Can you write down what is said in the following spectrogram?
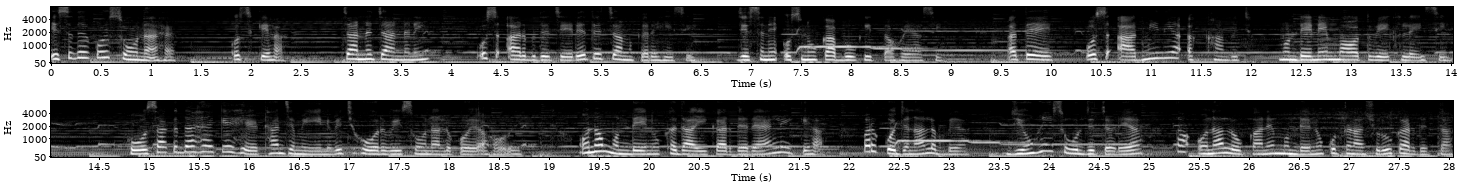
ਇਸ ਦੇ ਕੋਲ ਸੋਨਾ ਹੈ, ਉਸ ਕਿਹਾ। ਚੰਨ ਚਾਨਣੀ ਉਸ ਅਰਬ ਦੇ ਚਿਹਰੇ ਤੇ ਚਮਕ ਰਹੀ ਸੀ, ਜਿਸ ਨੇ ਉਸ ਨੂੰ ਕਾਬੂ ਕੀਤਾ ਹੋਇਆ ਸੀ ਅਤੇ ਉਸ ਆਦਮੀ ਦੀਆਂ ਅੱਖਾਂ ਵਿੱਚ ਮੁੰਡੇ ਨੇ ਮੌਤ ਵੇਖ ਲਈ ਸੀ। ਹੋ ਸਕਦਾ ਹੈ ਕਿ ਹੇਠਾਂ ਜ਼ਮੀਨ ਵਿੱਚ ਹੋਰ ਵੀ ਸੋਨਾ ਲੁਕੋਇਆ ਹੋਵੇ। ਉਹਨਾਂ ਮੁੰਡੇ ਨੂੰ ਖਦਾਈ ਕਰਦੇ ਰਹਿਣ ਲਈ ਕਿਹਾ, ਪਰ ਕੁਝ ਨਾ ਲੱਭਿਆ। ਜਿਉਂ ਹੀ ਸੂਰਜ ਚੜ੍ਹਿਆ, ਤਾਂ ਉਹਨਾਂ ਲੋਕਾਂ ਨੇ ਮੁੰਡੇ ਨੂੰ ਕੁੱਟਣਾ ਸ਼ੁਰੂ ਕਰ ਦਿੱਤਾ।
